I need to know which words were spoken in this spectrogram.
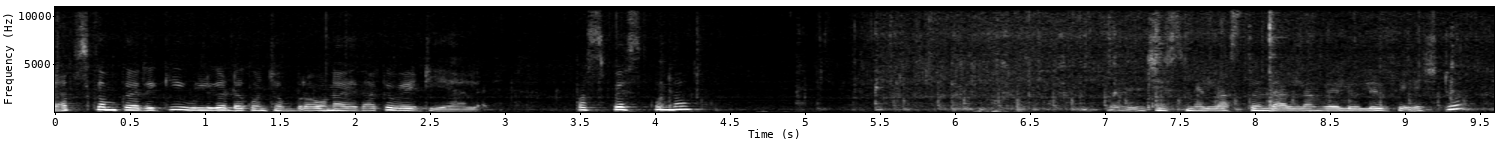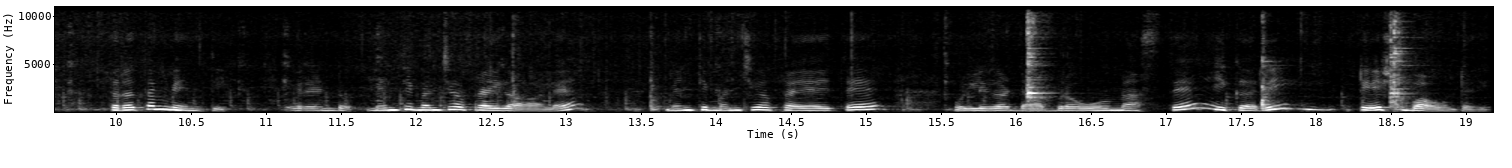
క్యాప్సికమ్ కర్రీకి ఉల్లిగడ్డ కొంచెం బ్రౌన్ అయ్యేదాకా వెయిట్ చేయాలి. పసుపు వేసుకుందాం. మంచి స్మెల్ వస్తుంది అల్లం వెల్లుల్లి పేస్ట్ తర్వాత మెంతి. రెండు మెంతి మంచిగా ఫ్రై కావాలి. మెంతి మంచిగా ఫ్రై అయితే ఉల్లిగడ్డ బ్రౌన్ వస్తే ఈ కర్రీ టేస్ట్ బాగుంటుంది.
